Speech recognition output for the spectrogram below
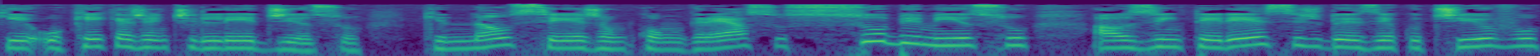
que o que que a gente lê disso? Que não seja um Congresso submisso aos interesses do Executivo,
